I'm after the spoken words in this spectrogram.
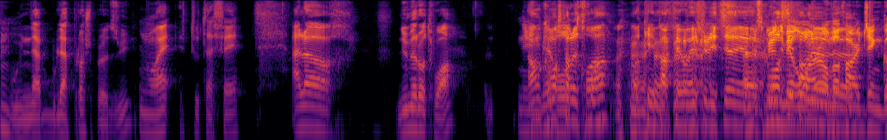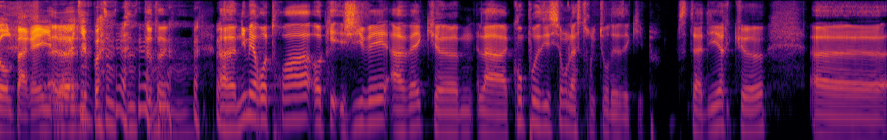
Hmm. ou, ou l'approche produit. Ouais, tout à fait. Alors, Numéro 3. ah, on commence par le 3 Ok, parfait. Ouais, je l'étais. Euh, numéro par 1, le- on va faire un jingle pareil. Euh, pas- Euh, numéro 3, ok, j'y vais avec euh, la composition, la structure des équipes. C'est-à-dire que euh,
